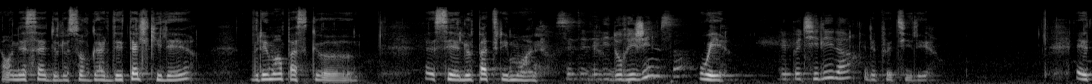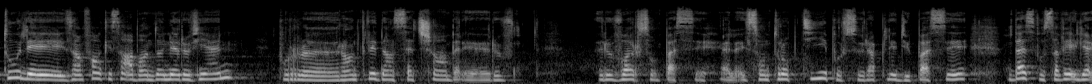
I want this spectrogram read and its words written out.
Et on essaie de le sauvegarder tel qu'il est, vraiment parce que c'est le patrimoine. C'était des lits d'origine, ça? Oui. Les petits lits, là? Les petits lits. Et tous les enfants qui sont abandonnés reviennent pour euh, rentrer dans cette chambre et revoir son passé. Ils sont trop petits pour se rappeler du passé. Bas, vous savez, il y a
